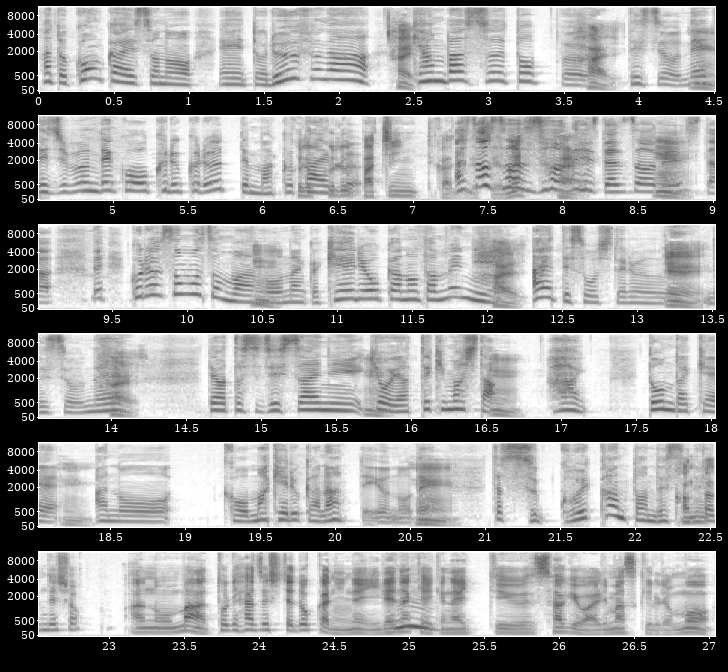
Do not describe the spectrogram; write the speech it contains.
あと今回その、えーと、ルーフがキャンバストップですよね。で自分でこうくるくるって巻くタイプ。くるくるパチンって感じですよね。あそうそうそうでした、そうでした。でこれはそもそもあの、なんか軽量化のために、あえてそうしてるんですよね。で私実際に今日やってきました。はい。どんだけ、あのこう負けるかなっていうので、うん、すっごい簡単ですね。簡単でしょ？あのまあ、取り外してどっかにね入れなきゃいけないっていう作業はありますけれども、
